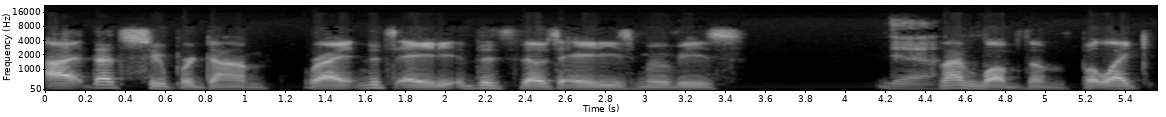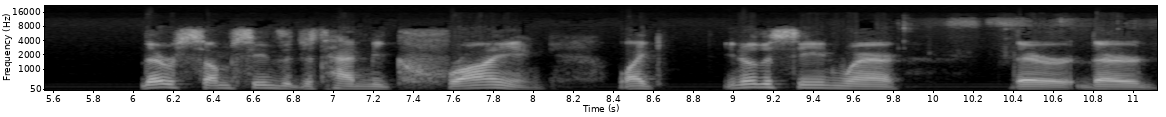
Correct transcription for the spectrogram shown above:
I, that's super dumb, right? And it's 80, it's those 80s movies, yeah, and I love them. But like, there were some scenes that just had me crying. Like, you know the scene where they're they're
